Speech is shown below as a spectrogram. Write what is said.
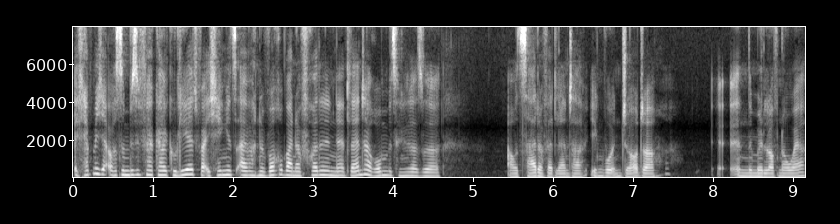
ich habe mich auch so ein bisschen verkalkuliert, weil ich hänge jetzt einfach eine Woche bei einer Freundin in Atlanta rum, beziehungsweise outside of Atlanta, irgendwo in Georgia, in the middle of nowhere.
